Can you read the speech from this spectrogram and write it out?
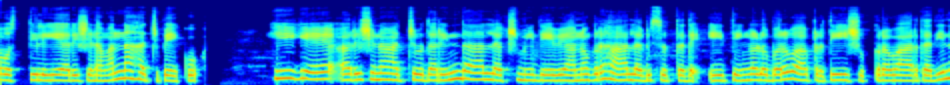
ಹೊಸ್ತಿಲಿಗೆ ಅರಿಶಿಣವನ್ನು ಹಚ್ಚಬೇಕು. ಹೀಗೆ ಅರಿಶಿನ ಹಚ್ಚುವುದರಿಂದ ಲಕ್ಷ್ಮೀ ದೇವಿಯ ಅನುಗ್ರಹ ಲಭಿಸುತ್ತದೆ. ಈ ತಿಂಗಳು ಬರುವ ಪ್ರತಿ ಶುಕ್ರವಾರದ ದಿನ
